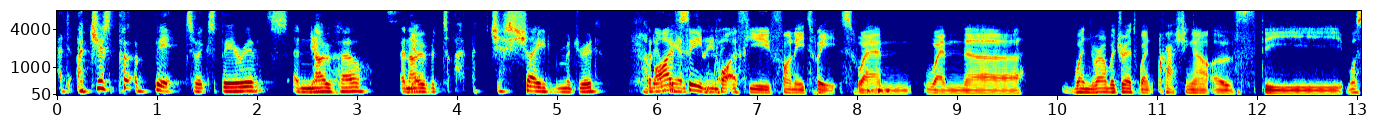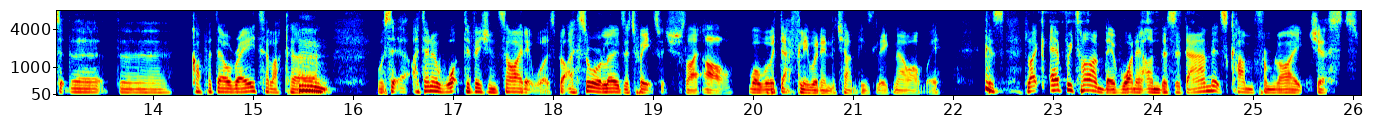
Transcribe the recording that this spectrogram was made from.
I, I just put a bit to experience and Yeah. know how, and Yeah. over t- I just shade Madrid. But it'll be I've seen quite a few funny tweets when when uh, when Real Madrid went crashing out of the was it the the Copa del Rey to like a Mm. was it I don't know what division side it was, but I saw loads of tweets which was like, oh, well, we're definitely winning the Champions League now, aren't we? Because like every time they've won it under Zidane, it's come from like just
